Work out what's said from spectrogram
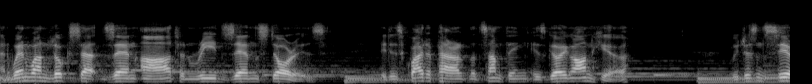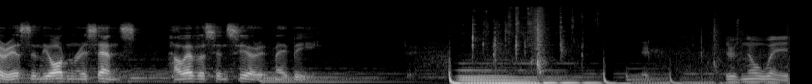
And when one looks at Zen art and reads Zen stories, it is quite apparent that something is going on here which isn't serious in the ordinary sense, however sincere it may be. There's no way.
